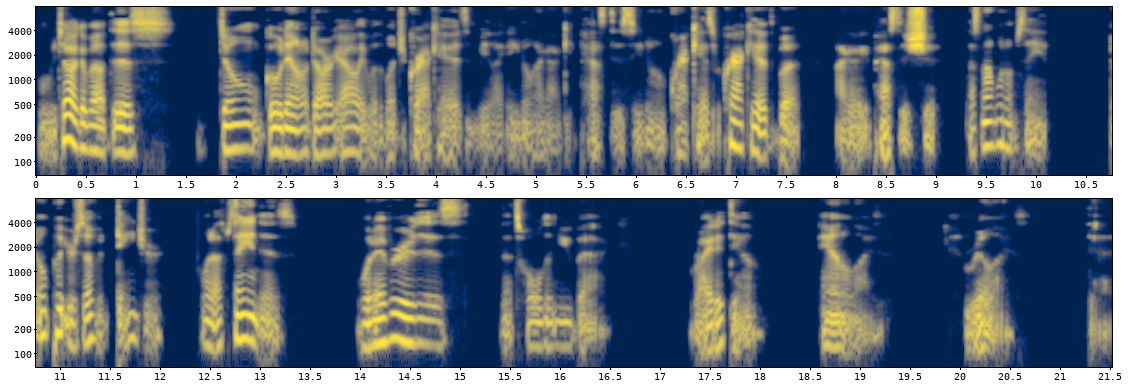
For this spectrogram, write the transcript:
when we talk about this, don't go down a dark alley with a bunch of crackheads and be like, you know, I gotta get past this. You know, crackheads are crackheads, but I gotta get past this shit. That's not what I'm saying. Don't put yourself in danger. What I'm saying is, whatever it is that's holding you back, write it down, analyze it, and realize that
